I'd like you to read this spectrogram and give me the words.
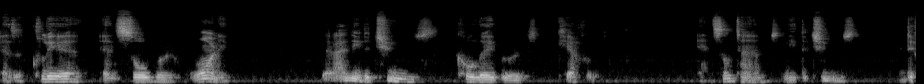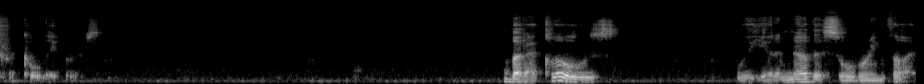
as a clear and sober warning that I need to choose co laborers carefully and sometimes need to choose different co laborers. But I close with yet another sobering thought.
